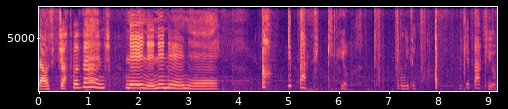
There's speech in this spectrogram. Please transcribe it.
was just revenge. Nay, nay, nay, nay, nay. Oh, ah, get back here. Get back here. Get back here.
